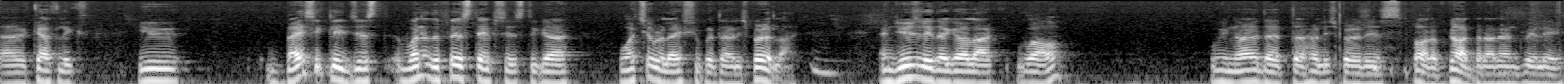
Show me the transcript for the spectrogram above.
uh, Catholics, you basically just one of the first steps is to go, what's your relationship with the Holy Spirit like? Mm. And usually they go like, well, we know that the Holy Spirit is part of God, but I don't really,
